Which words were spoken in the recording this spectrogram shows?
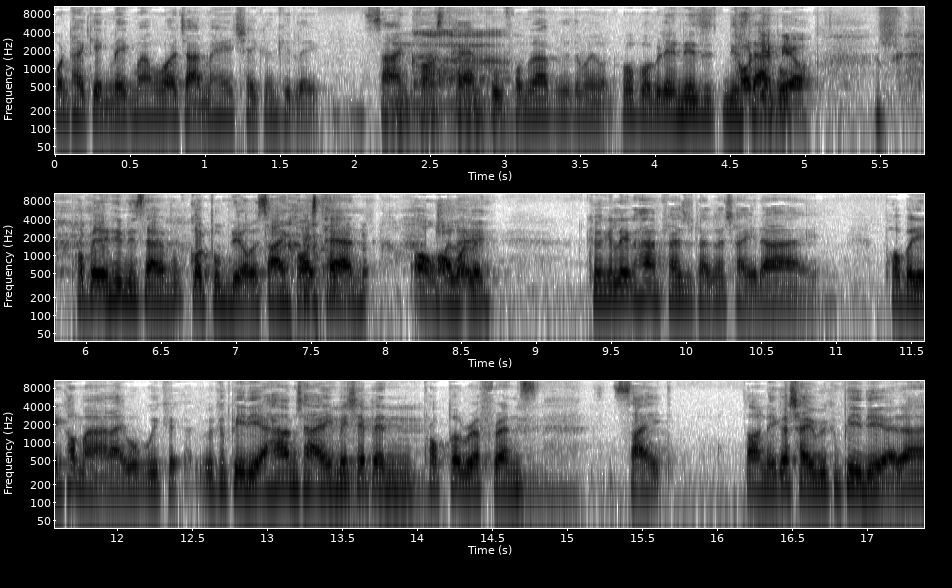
คนไทยเก่งเลขมากเพราะว่าอาจารย์ไม่ให้ใช้เครื่องคิดเลข sin cos tan ผูกผมไม่ได้ทำไมหมดเพราะผมไปเรียนที่นิวโทษซีแลนเดียวด์ พอไปเรียนที่นิวซีแลนด์ปุ๊บกดปุ่มเดียว sin cos tan ออกมาออกมาเลเลยยเครื่องคิดเลขห้ามใช้สุดท้ายก็ใช้ได้ พอไปเรียนเข้ามหาอะไรปุ๊บวิกิพีเดียห้ามใช้ไม่ใช่เป็น proper reference site ตอนนี้ก็ใช้วิกิพีเดียได้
